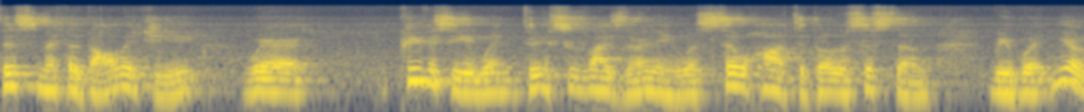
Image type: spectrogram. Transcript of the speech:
this methodology where previously when doing supervised learning it was so hard to build a system we would you know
